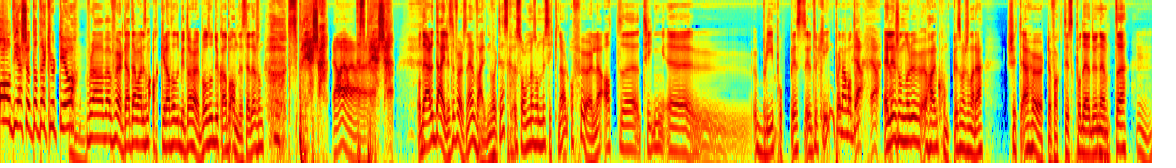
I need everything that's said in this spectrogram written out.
Å, de har skjønt at det er kult, de òg! Mm. For da følte jeg at jeg var liksom akkurat hadde begynt å høre på, og så dukka det på andre steder. Sånn Det sprer seg! Ja, ja, ja, Det sprer seg! Og det er det deiligste følelsen i hele verden, faktisk. Som en sånn musikknøl. Å føle at uh, ting uh, blir poppis rundt omkring, på en eller annen måte. Ja, ja, ja. Eller sånn når du har en kompis som er sånn herre Shit, jeg hørte faktisk på det du nevnte. Mm.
